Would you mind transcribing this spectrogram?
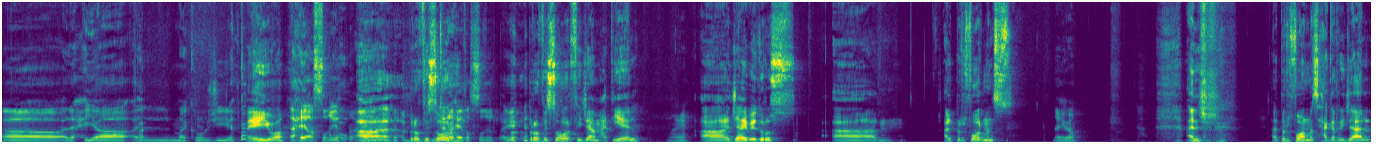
آه الأحياء الميكرولوجية. أيوه. أحياء الصغير. آه بروفيسور الصغر ب- بروفيسور في جامعة ييل. أيوة. آه جاي بيدرس آه ال performance أيوه. ال- ال performance حق الرجال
